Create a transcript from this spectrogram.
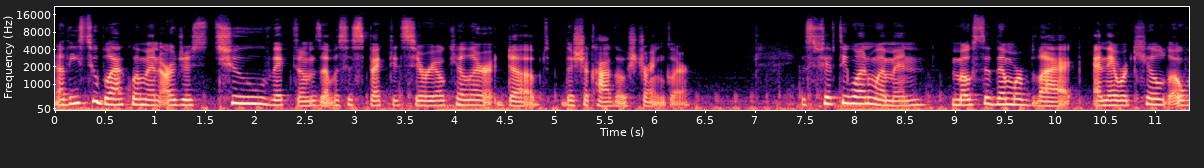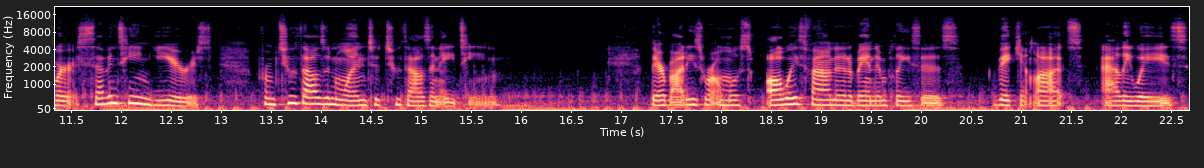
Now, these two black women are just two victims of a suspected serial killer dubbed the Chicago Strangler. It's 51 women, most of them were black, and they were killed over 17 years from 2001 to 2018. Their bodies were almost always found in abandoned places, vacant lots, alleyways,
